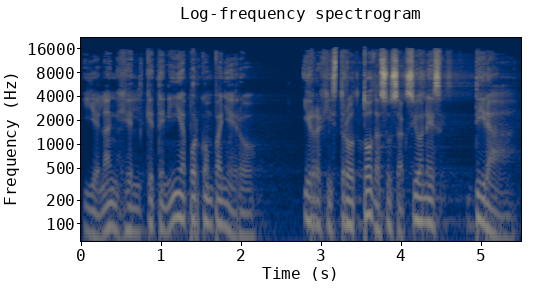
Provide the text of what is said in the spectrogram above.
Y el ángel que tenía por compañero y registró todas sus acciones dirá:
